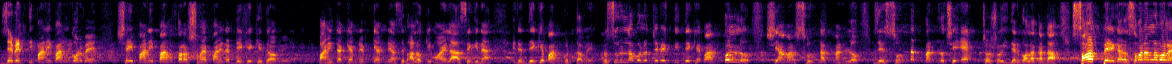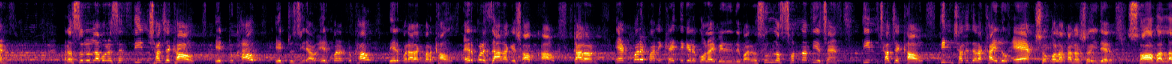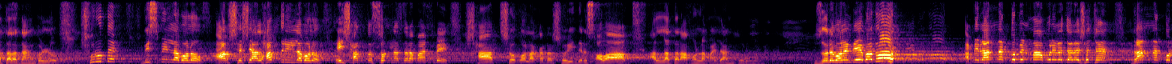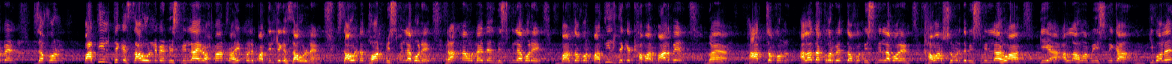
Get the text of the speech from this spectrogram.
যে ব্যক্তি পানি পান করবে, সেই পানি পান করার সময় পানিটা দেখে খেতে হবে। পানিটা কেমনে কেমনে আছে, ভালো কি ময়লা আছে কিনা, এটা দেখে পান করতে হবে। রসুল্লাহ বলল, যে ব্যক্তি দেখে পান করল, সে আমার সুন্নাত মানলো। যে সুন্নাত মানলো, সে একশো শহীদের গলা কাটা, সব পেয়ে গেল। সোমান আল্লাহ বলেন। রসুল্লাহ বলেছেন, তিন সাঁচে খাও, একটু খাও, একটু জিরাও, এরপর একটু খাও, এরপর আরেকবার খাও, এরপরে যা লাগে সব খাও। কারণ একবারে পানি খাইতে গেলে গলায় বেঁধে দিতে পারে। রসুল্লাহ সন্না দিয়েছেন, তিন সাঁচে খাও। তিন সাঁচে যারা খাইলো, একশো গলা কাটা শহীদের সব আল্লাহ তালা দান করল। শুরুতে বিসমিল্লা বলো, আর শেষে আলহামদুলিল্লাহ বলো, এই সাতটা সন্ন্যাস যারা মানবে, সাতশো গলা কাটা শহীদের স্বভাব আল্লাহ তারা আমল্লামায় দান করবে। জোরে বলেন রে বাদর আপনি রান্না করবেন, মা বোনেরা যারা এসেছেন, রান্না করবেন। যখন পাতিল থেকে চাউল নেবেন, বিসমিল্লাহ রহমান রহিম বলে পাতিল থেকে চাউল নেন। চাউলটা ধন বিসমিল্লা বলে, রান্না উঠাই দেন বিসমিল্লা বলে। বা যখন পাতিল থেকে খাবার বাড়বেন ভাত যখন আলাদা করবেন, তখন বিসমিল্লা বলেন। খাওয়ার সময়তে বিসমিল্লা হওয়া কি আল্লাহ বিসমিকা, কি বলে?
